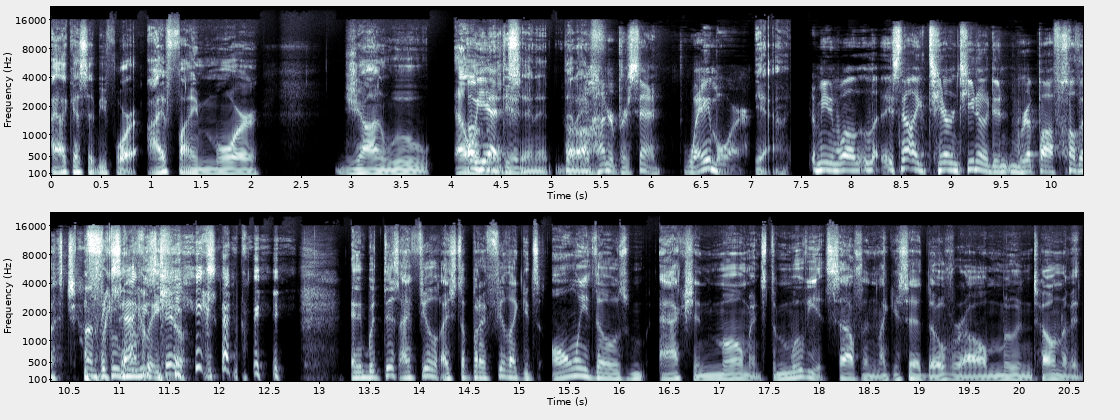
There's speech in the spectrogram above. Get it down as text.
like I said before, I find more John Woo Oh, yeah, dude. in it than Oh, hundred percent, way more. Yeah, I mean, well, it's not like Tarantino didn't rip off all the John Woo exactly, movies too. exactly. And with this, I feel I still, but I feel like it's only those action moments. The movie itself, and like you said, the overall mood and tone of it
